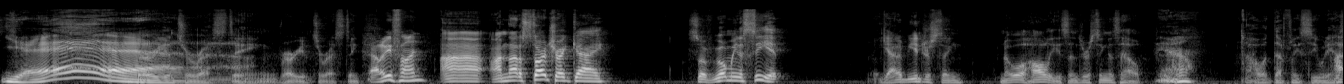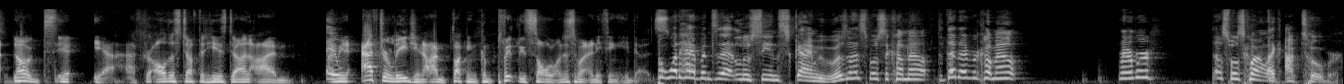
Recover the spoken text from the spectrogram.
yeah, Very interesting. Very interesting. That'll be fun. Uh, I'm not a Star Trek guy, so if you want me to see it, you gotta be interesting. Noah Hawley is interesting as hell. Yeah. I would definitely see what he has to do. No, yeah. After all the stuff that he's done, I'm. I mean, after Legion, I'm fucking completely sold on just about anything he does. But what happened to that Lucy in the Sky movie? Wasn't that supposed to come out? Did that ever come out? Remember? That was supposed to come out like October.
